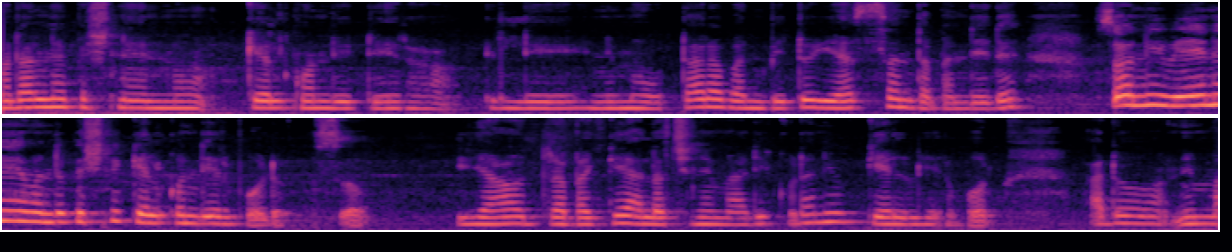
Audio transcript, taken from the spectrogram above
ಮೊದಲನೇ ಪ್ರಶ್ನೆಯನ್ನು ಕೇಳ್ಕೊಂಡಿದ್ದೀರಾ, ಇಲ್ಲಿ ನಿಮ್ಮ ಉತ್ತರ ಬಂದುಬಿಟ್ಟು ಎಸ್ ಅಂತ ಬಂದಿದೆ. ಸೊ ನೀವೇನೇ ಒಂದು ಪ್ರಶ್ನೆ ಕೇಳ್ಕೊಂಡಿರ್ಬೋದು. ಸೊ ಯಾವುದ್ರ ಬಗ್ಗೆ ಆಲೋಚನೆ ಮಾಡಿ ಕೂಡ ನೀವು ಕೇಳಿರ್ಬೋದು. ಅದು ನಿಮ್ಮ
